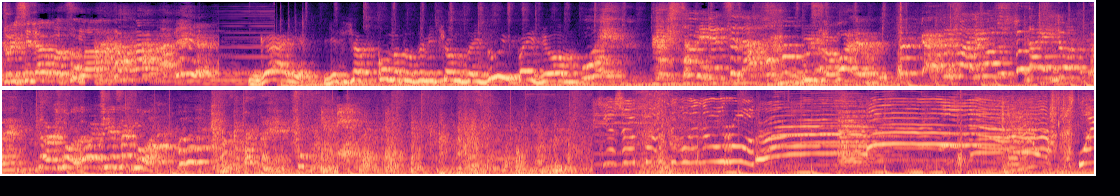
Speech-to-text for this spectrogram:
Труселя пацана. Гарри, я сейчас в комнату за мечом зайду и пойдем. Ой, кажется, он идет сюда. Быстро валим. Как вы звали? Он сюда идет. Окно, давай через окно. Я же опаздываю на урок! Ой,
